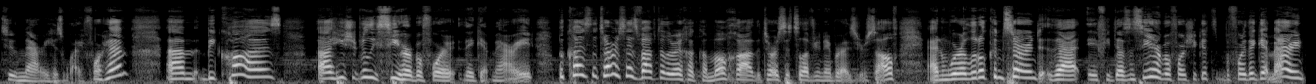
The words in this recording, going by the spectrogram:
to marry his wife for him um, because uh, he should really see her before they get married. Because the Torah says "Vavta kamocha," the Torah says to love your neighbor as yourself, and we're a little concerned that if he doesn't see her before she gets before they get married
